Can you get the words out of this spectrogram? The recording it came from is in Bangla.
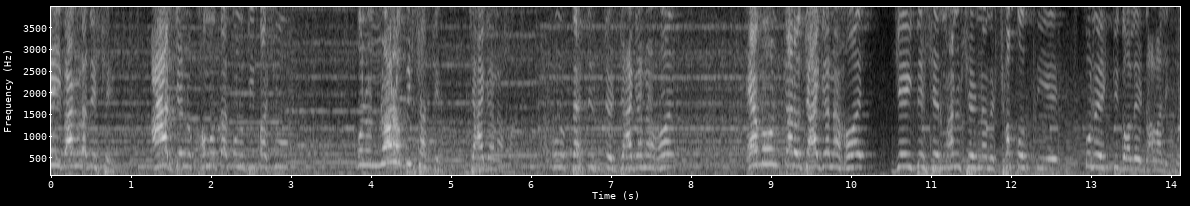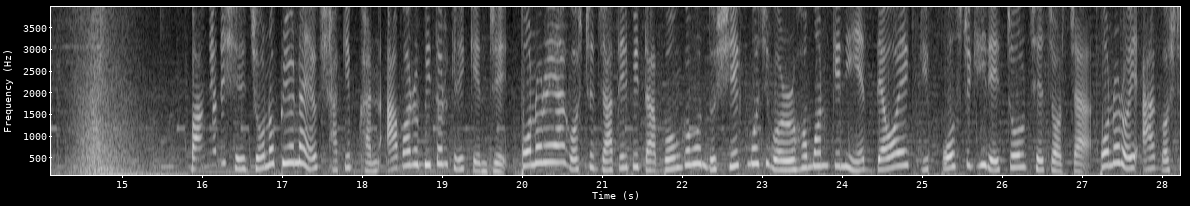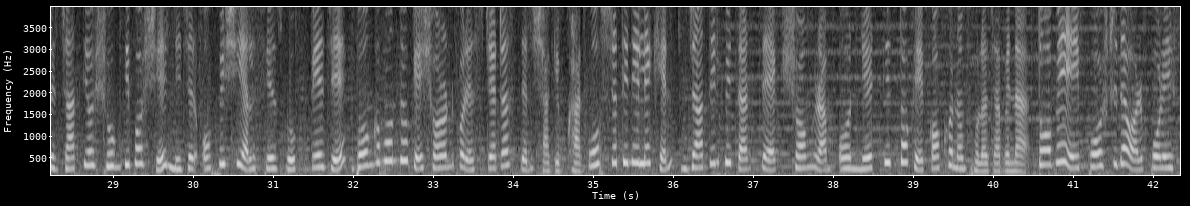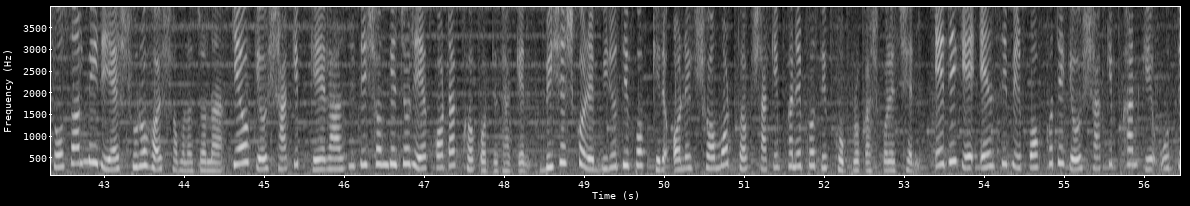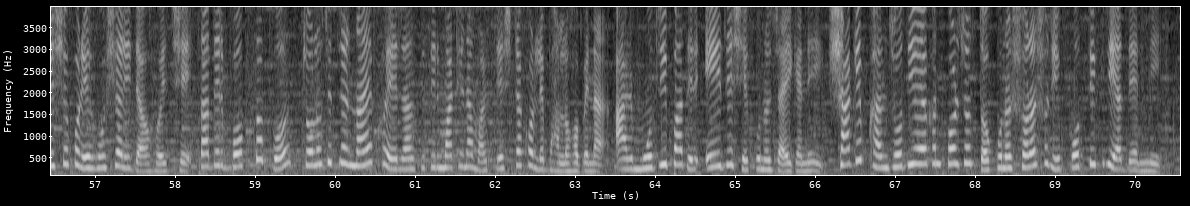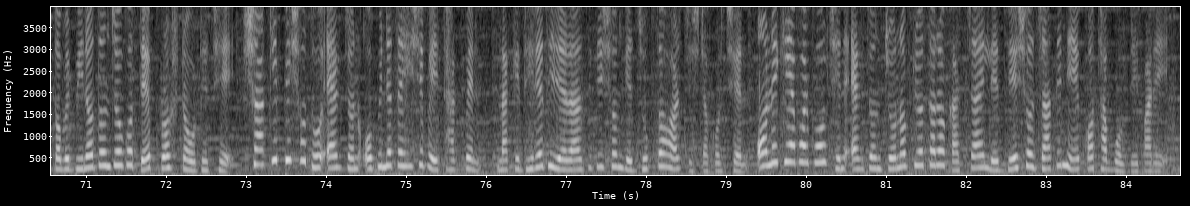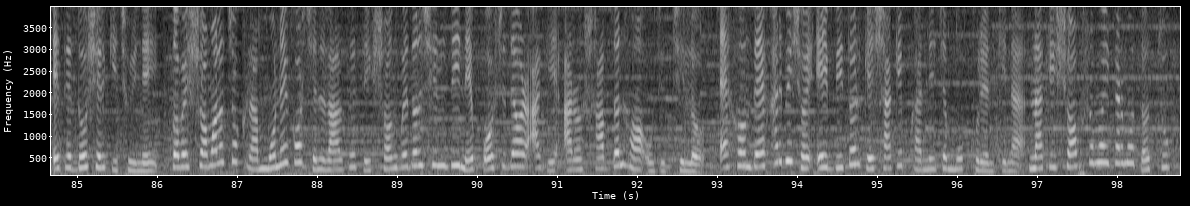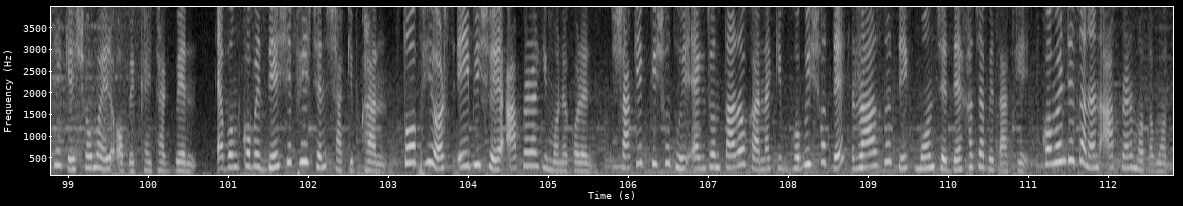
এই বাংলাদেশে আর যেন ক্ষমতা কোনো পিপাসু, কোনো নরপিসাচের জায়গা না হয়, কোনো ফ্যাসিস্টের জায়গা না হয়, এমন কারও জায়গা না হয় যে এই দেশের মানুষের নামে শপথ দিয়ে কোনো একটি দলের দালালি করবে। বাংলাদেশের জনপ্রিয় নায়ক শাকিব খান আবারও বিতর্কের কেন্দ্রে। পনেরোই আগস্ট জাতির পিতা বঙ্গবন্ধু শেখ মুজিবুর রহমানকে নিয়ে দেওয়া একটি পোস্ট ঘিরে চলছে চর্চা। পনেরোই আগস্ট জাতীয় শোক দিবসে নিজের অফিসিয়াল ফেসবুক পেজে বঙ্গবন্ধুকে স্মরণ করে স্ট্যাটাস দেন শাকিব খান। পোস্টে তিনি লেখেন, জাতির পিতার ত্যাগ, সংগ্রাম ও নেতৃত্বকে কখনো ভোলা যাবে না। তবে এই পোস্ট দেওয়ার পরেই সোশ্যাল মিডিয়ায় শুরু হয় সমালোচনা। কেউ কেউ সাকিবকে রাজনীতির সঙ্গে জড়িয়ে কটাক্ষ করতে থাকেন। বিশেষ করে বিরোধী পক্ষের অনেক সমর্থক সাকিব খানের প্রতি ক্ষোভ প্রকাশ করেছেন। এদিকে এনসিপির পক্ষ থেকেও সাকিব খানকে উদ্দেশ্য করে হুঁশিয়ারি দেওয়া হয়েছে। তাদের বক্তব্য, চলচ্চিত্রের নায়ক হয়ে রাজনীতির মাঠে নামার চেষ্টা করলে ভালো হবে না। আর মুজিবাদের এই দেশে কোনো জায়গা নেই। সাকিব খান যদিও এখন পর্যন্ত কোনো সরাসরি প্রতিক্রিয়া দেননি তবে বিনোদন জগতে প্রশ্ন উঠেছে, সাকিব কি শুধু একজন অভিনেতা হিসেবেই থাকবেন, নাকি ধীরে ধীরে রাজনীতির সঙ্গে যুক্ত হওয়ার চেষ্টা করছেন? অনেকে আবার বলছেন, একজন জনপ্রিয় তারকা চাইলে দেশ ও জাতি নিয়ে কথা বলতে পারে, এতে দোষের কিছুই নেই। তবে সমালোচকরা মনে করছেন, রাজনৈতিক সংবেদনশীল দিনে পোস্ট দেওয়ার আগে আরও সাবধান হওয়া উচিত ছিল। এখন দেখার বিষয়, এই বিতর্কে সাকিব খান নিজে মুখ খুলেন কিনা, নাকি সব সময়কার মতো চুপ থেকে সময়ের অপেক্ষায় থাকবেন? এবং কবে দেশে ফিরছেন সাকিব খান। তো ভিওর্স এই বিষয়ে আপনারা কি মনে করেন? সাকিব কি শুধুই একজন তারকা নাকি ভবিষ্যতে রাজনৈতিক মঞ্চে দেখা যাবে তাকে? কমেন্টে জানান আপনার মতামত।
